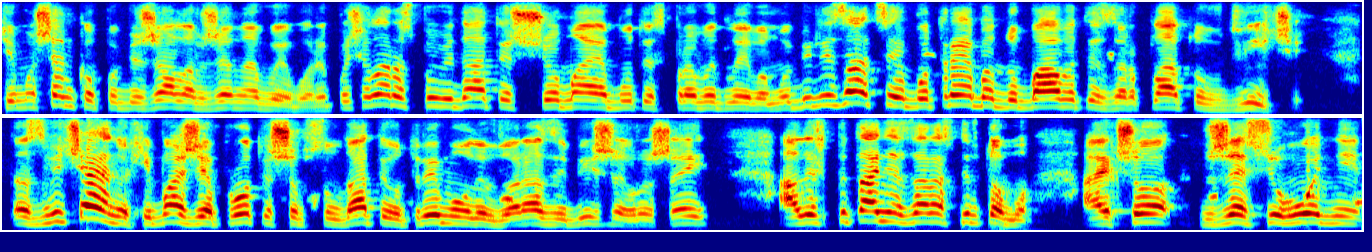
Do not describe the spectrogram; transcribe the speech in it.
Тимошенко побіжала вже на вибори. Почала розповідати, що має бути справедлива мобілізація, бо треба додати зарплату вдвічі. Та звичайно, хіба ж я проти, щоб солдати отримували в два рази більше грошей? Але ж питання зараз не в тому. А якщо вже сьогодні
